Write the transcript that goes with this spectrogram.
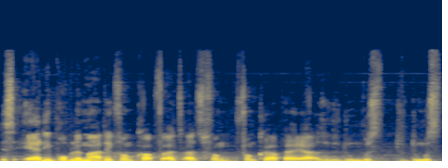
ist eher die Problematik vom Kopf als, als vom, vom Körper her. Also du musst, du, musst,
